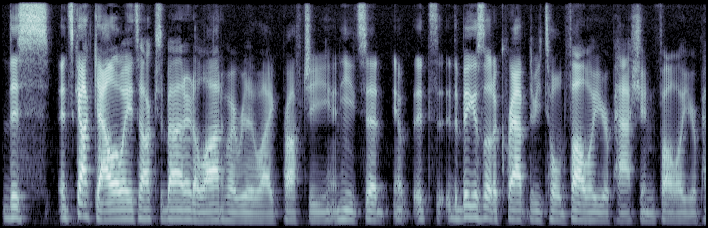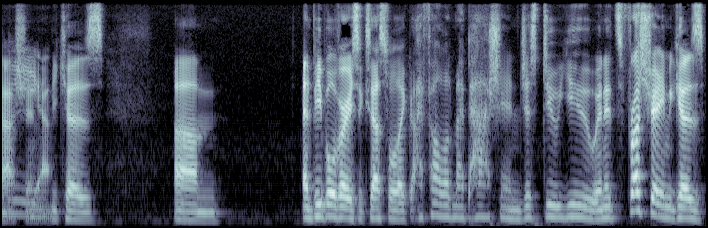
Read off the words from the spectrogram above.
this and Scott Galloway talks about it a lot, who I really like, Prof G, and he said you know, it's the biggest load of crap to be told follow your passion, follow your passion, Yeah. because, um, and people are very successful like I followed my passion, just do you, and it's frustrating because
